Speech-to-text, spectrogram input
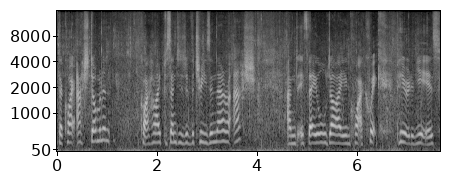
they're quite ash dominant. Quite a high percentage of the trees in there are ash, and if they all die in quite a quick period of years,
